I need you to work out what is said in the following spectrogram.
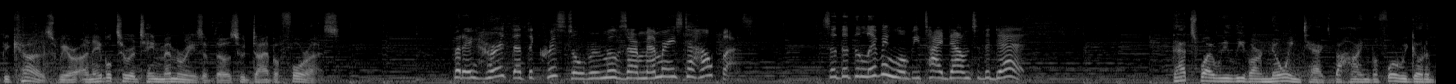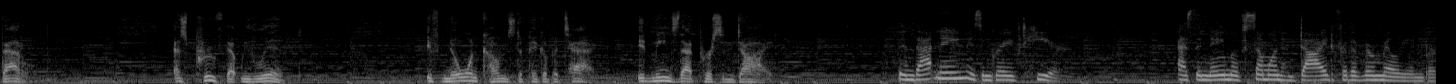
Because we are unable to retain memories of those who die before us. But I heard that the crystal removes our memories to help us, so that the living won't be tied down to the dead. That's why we leave our knowing tags behind before we go to battle. As proof that we lived. If no one comes to pick up a tag, it means that person died. Then that name is engraved here, as the name of someone who died for the Vermilion Bird.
